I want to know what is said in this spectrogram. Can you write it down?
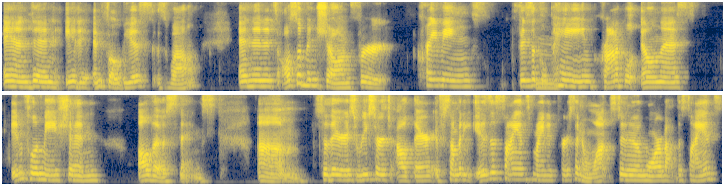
And then it and phobias as well. And then it's also been shown for cravings, physical Mm. pain, chronic illness, inflammation, all those things. Um, so there is research out there. If somebody is a science-minded person and wants to know more about the science,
